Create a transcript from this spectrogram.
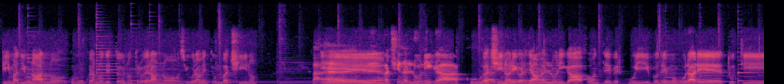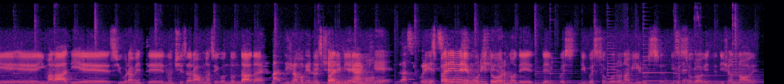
prima di un anno comunque hanno detto che non troveranno sicuramente un vaccino Ma, E- eh, il vaccino è l'unica Il cura. vaccino, che- ricordiamo, è l'unica fonte per cui potremmo curare tutti eh, i malati e sicuramente non ci sarà una seconda ondata. Ecco. Ma diciamo che non c'è Risparmieremo- neanche la sicurezza. Risparmieremo un ritorno de- del quest- di questo coronavirus, di Sì. questo Covid-19.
